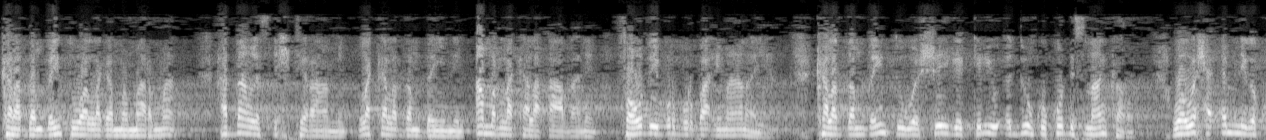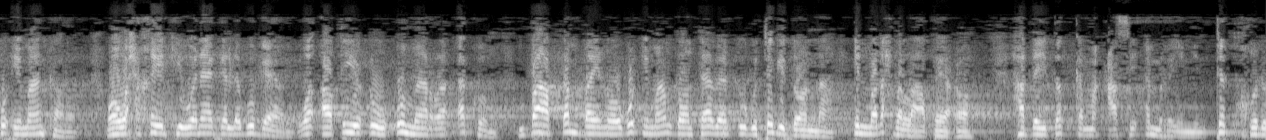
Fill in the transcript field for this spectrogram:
Kala dambayntu waa lagama maarmaan haddaan las ixtiraamin la kala dambaynin amar la kala qaadanin fawdii burbur baa imaanaya. Kala dambayntu waa shayga keliyuu adduunku ku dhisnaan karo waa waxa amniga ku imaan karo waa waxa khayrkii wanaagga lagu gaaro. Wa atiicuu umara'akum baab dhan bay noogu imaan doontaa baan ugu tegi doonnaa in madaxda la ateeco. Hadday dadka macaasi amraynin tadkhulu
